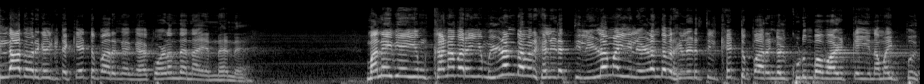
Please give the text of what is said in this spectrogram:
இல்லாதவர்கள்கிட்ட கேட்டு பாருங்கங்க குழந்தைனா என்னன்னு. மனைவியையும் கணவரையும் இழந்தவர்களிடத்தில் இளமையில் இழந்தவர்களிடத்தில் கேட்டு பாருங்கள் குடும்ப வாழ்க்கையின் அமைப்பு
